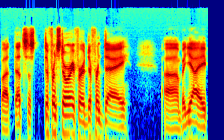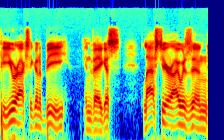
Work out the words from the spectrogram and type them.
But that's a different story for a different day. Um, but yeah, AP, you were actually going to be in Vegas. Last year, I was in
